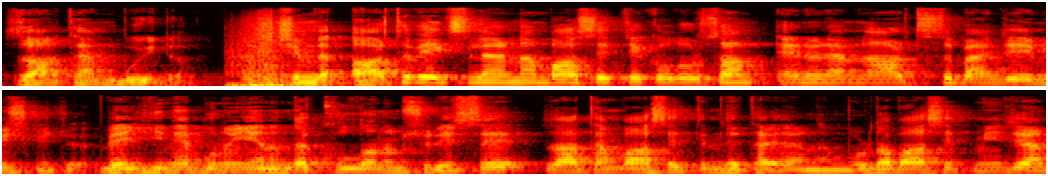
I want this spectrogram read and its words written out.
zaten buydu. Şimdi artı ve eksilerinden bahsedecek olursam en önemli artısı bence emiş gücü. Ve yine bunun yanında kullanım süresi. Zaten bahsettiğim detaylarından burada bahsetmeyeceğim.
